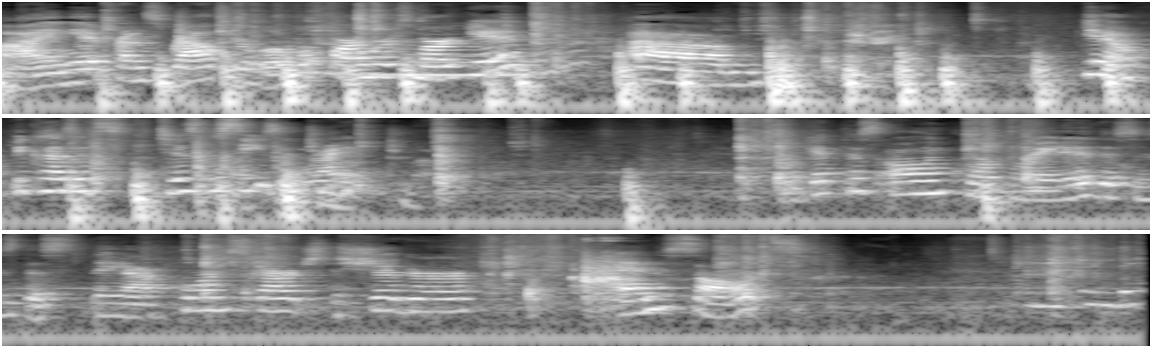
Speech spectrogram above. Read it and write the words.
buying it from Sprouts, your local farmers market. Um, you know, because it's tis the season, right? Get this all incorporated. This is the uh, cornstarch, the sugar, and the salt. and.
